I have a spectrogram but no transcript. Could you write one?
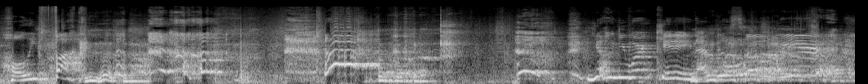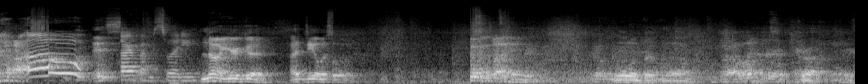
Holy fuck. Young, you weren't kidding. That feels so weird. Oh. Sorry if I'm sweaty. No, you're good. I deal with a little bit more. Drop here.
